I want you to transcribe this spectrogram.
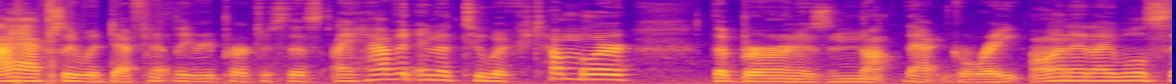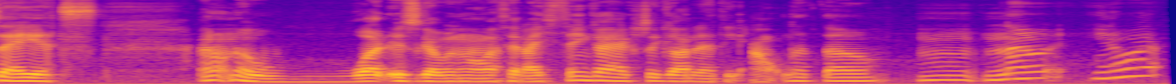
I actually would definitely repurchase this. I have it in a two wick tumbler. The burn is not that great on it. I will say it's. I don't know what is going on with it. I think I actually got it at the outlet though. Mm, no, you know what?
